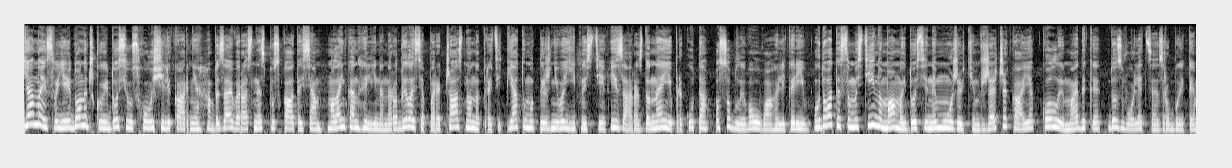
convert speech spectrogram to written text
Яна із своєю донечкою досі у сховищі лікарні, аби зайвий раз не спускатися. Маленька Ангеліна народилася передчасно на 35-му тижні вагітності, і зараз до неї прикута особлива увага лікарів. Годувати самостійно мама й досі не може, втім вже чекає, коли медики дозволять це зробити.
